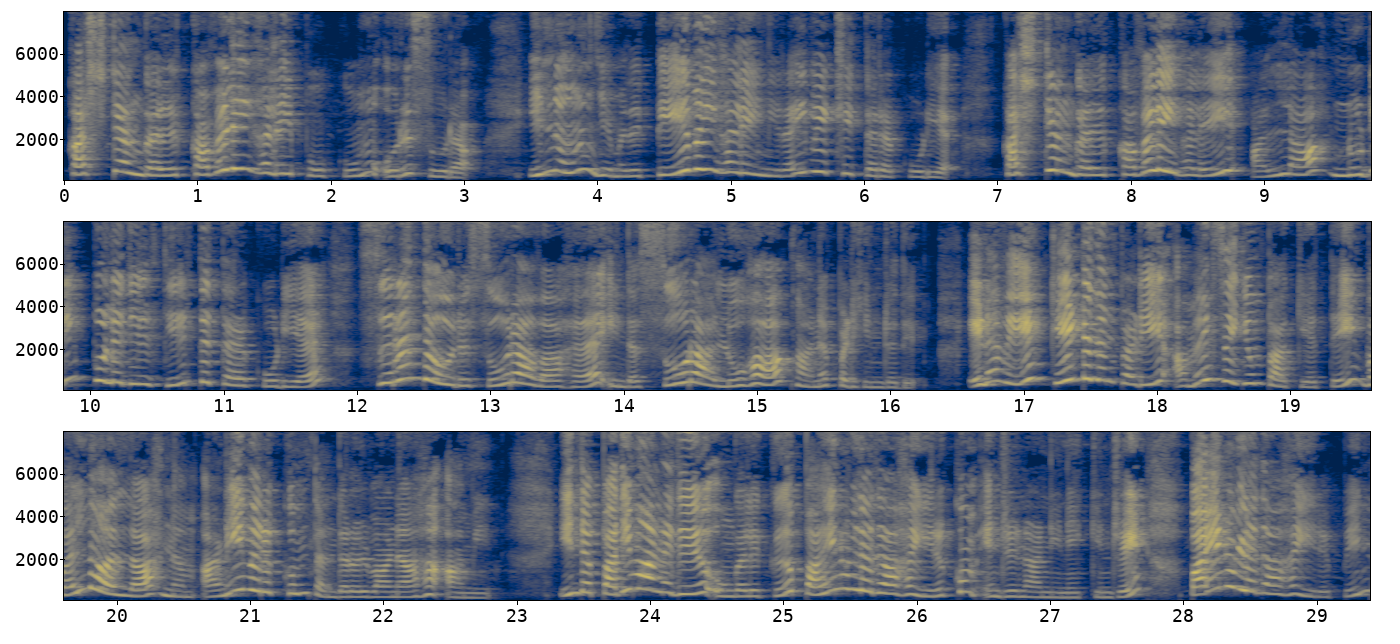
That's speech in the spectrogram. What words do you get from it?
கஷ்டங்கள் கவலைகளை போக்கும் ஒரு சூறா. இன்னும் எமது தேவைகளை நிறைவேற்றி தரக்கூடிய கஷ்டங்கள் கவலைகளை அல்லாஹ் நொடிப்பொழுதில் தீர்த்து தரக்கூடிய சிறந்த ஒரு சூறாவாக இந்த சூரா லுஹா காணப்படுகின்றது. எனவே கேட்டதன்படி அமல் செய்யும் பாக்கியத்தை வல்ல அல்லாஹ் நம் அனைவருக்கும் தந்தருள்வானாக ஆமீன். இந்த பதிவானது உங்களுக்கு பயனுள்ளதாக இருக்கும் என்று நான் நினைக்கின்றேன். பயனுள்ளதாக இருப்பின்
